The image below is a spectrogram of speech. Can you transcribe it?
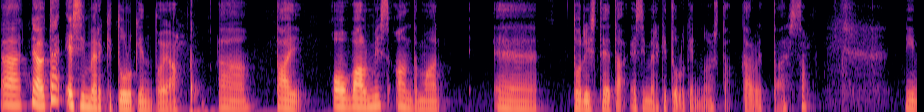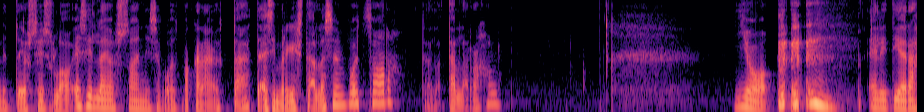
ää, näytä esimerkkitulkintoja ää, tai on valmis antamaan ää, todisteita esimerkkitulkinnoista tarvittaessa. Niin, että jos ei sulla ole esillä jossain, niin sä voit vaikka näyttää, että esimerkiksi tällaisen voit saada tällä, tällä rahalla. Joo, eli tiedä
